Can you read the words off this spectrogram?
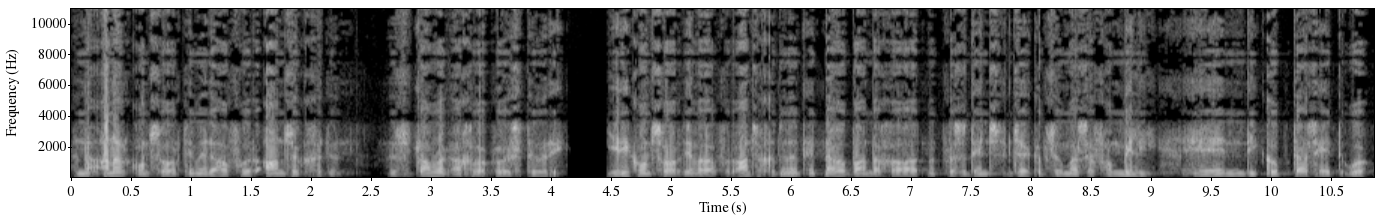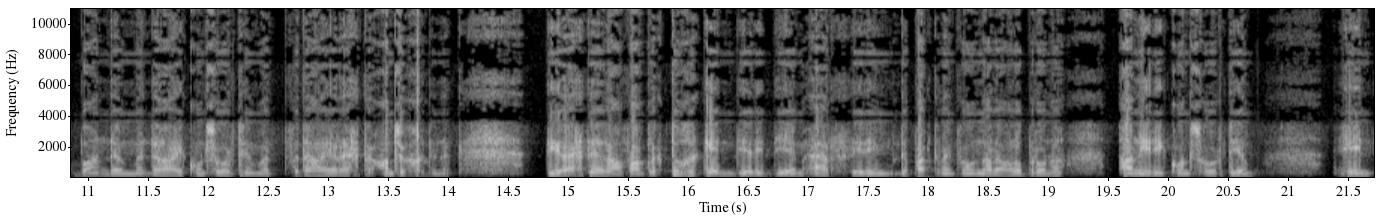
En 'n ander konsortium het daarvoor aansoek gedoen. Dis 'n tamelik ingewikkelde storie. Hierdie konsortium wat daarvoor aansoek gedoen het, het nou 'n bande gehad met president Jacob Zuma se familie. En die Guptas het ook bande met daai konsortium wat vir daai regte aansoek gedoen het. Die regte is aanvanklik toegeken deur die DMR, deur die Departement van Minerale Bronne aan hierdie konsortium. En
